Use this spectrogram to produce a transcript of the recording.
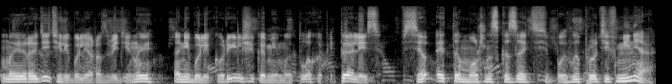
мои родители были разведены, они были курильщиками, мы плохо питались. Все это, можно сказать, было против меня.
